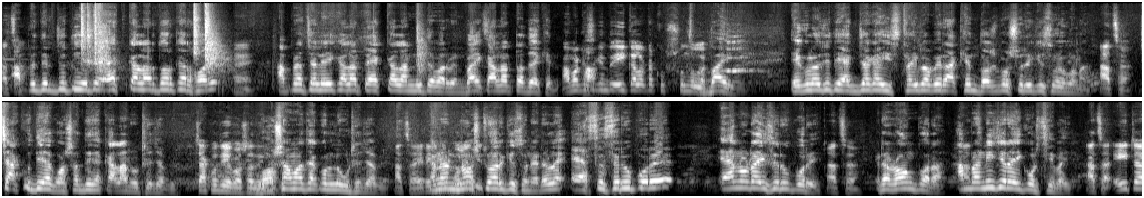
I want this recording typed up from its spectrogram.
আচ্ছা। আপনাদের যদি এটা এক কালার দরকার হয় হ্যাঁ। আপনারা চাইলে এই কালারটা এক কালার নিতে পারবেন। ভাই কালারটা দেখেন। আমার কাছে হ্যাঁ। কিন্তু এই কালারটা খুব সুন্দর লাগে ভাই। এগুলো যদি এক জায়গায় স্থায়ীভাবে রাখেন দশ বছরে কিছু হইব না। আচ্ছা। চাকু দিয়ে ঘষা দিয়ে কালার উঠে যাবে। চাকু দিয়ে ঘষা দিই ঘষা মাজা করলে উঠে যাবে। আচ্ছা এটা নষ্ট। আর কিছু না এটা হলো এসএস এর উপরে উপরে। আচ্ছা। এটা রং করা। আমরা নিজেরাই করছি ভাই। আচ্ছা এইটা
